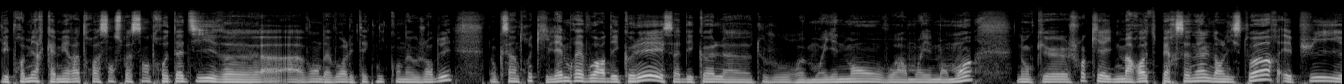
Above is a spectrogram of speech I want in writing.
les premières caméras 360 rotatives avant d'avoir les techniques qu'on a aujourd'hui. Donc, c'est un truc qu'il aimerait voir décoller et ça décolle toujours moyennement, voire moyennement moins. Donc, je crois qu'il y a une marotte personnelle dans l'histoire et puis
